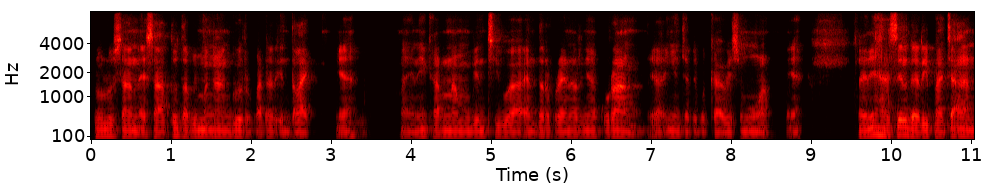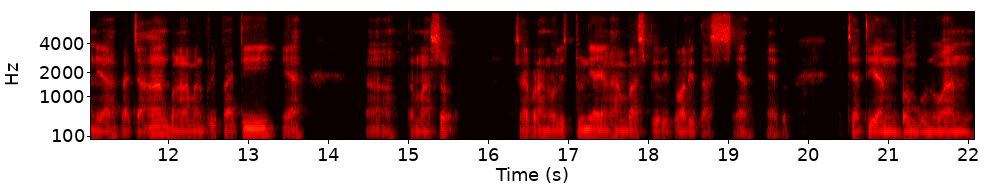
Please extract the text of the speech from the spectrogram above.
lulusan S1 tapi menganggur pada intelek ya. Nah, ini karena mungkin jiwa entrepreneurnya kurang ya, ingin jadi pegawai semua ya. Nah, ini hasil dari bacaan ya, bacaan, pengalaman pribadi ya. Nah, termasuk saya pernah nulis dunia yang hamba spiritualitas ya, yaitu kejadian pembunuhan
